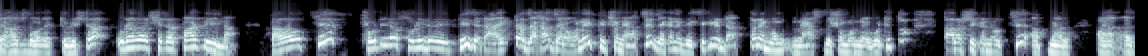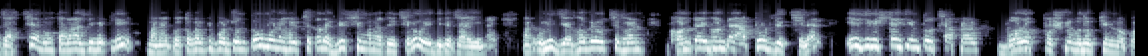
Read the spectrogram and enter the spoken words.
জাহাজ বহর একচল্লিশটা ওনারা সেটার পার্টই না। তারা হচ্ছে ফ্লোটিলা সলিডারিটি, যেটা আরেকটা জাহাজ যারা অনেক পিছনে আছে, যেখানে বেসিক্যালি ডাক্তার এবং নার্সদের সমন্বয়ে গঠিত, তারা সেখানে হচ্ছে আপনার যাচ্ছে এবং তারা আলটিমেটলি মানে গতকালকে পর্যন্ত মনে হচ্ছে তারা গ্রীষ্ম সীমানাতেই ছিল ওই দিকে যাই নাই। বাট উনি যেভাবে হচ্ছে ধরেন ঘন্টায় ঘন্টায় আপলোড দিচ্ছিলেন এই জিনিসটাই কিন্তু হচ্ছে আপনার বড় প্রশ্নবোধক চিহ্ন করে।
